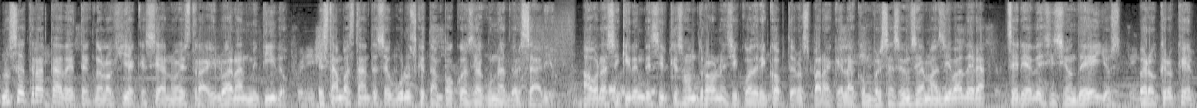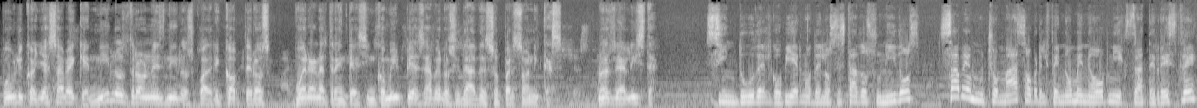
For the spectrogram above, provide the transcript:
No se trata de tecnología que sea nuestra y lo han admitido. Están bastante seguros que tampoco es de algún adversario. Ahora, si quieren decir que son drones y cuadricópteros para que la conversación sea más llevadera, sería decisión de ellos. Pero creo que el público ya sabe que ni los drones ni los cuadricópteros vuelan a 35 mil pies a velocidades supersónicas. No es realista. Sin duda el gobierno de los Estados Unidos sabe mucho más sobre el fenómeno ovni extraterrestre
